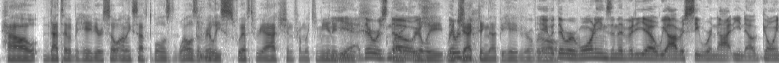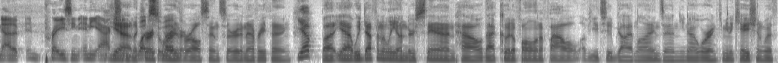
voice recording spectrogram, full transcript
how that type of behavior is so unacceptable, as well as a really swift reaction from the community. Yeah, there was no- like really was no- rejecting that behavior overall. Yeah, but there were warnings in the video. We obviously were not, you know, going out and praising any action yeah, the curse words were all censored and everything. Yep. But yeah, we definitely understand how that could have fallen afoul of YouTube guidelines, and you know we're in communication with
